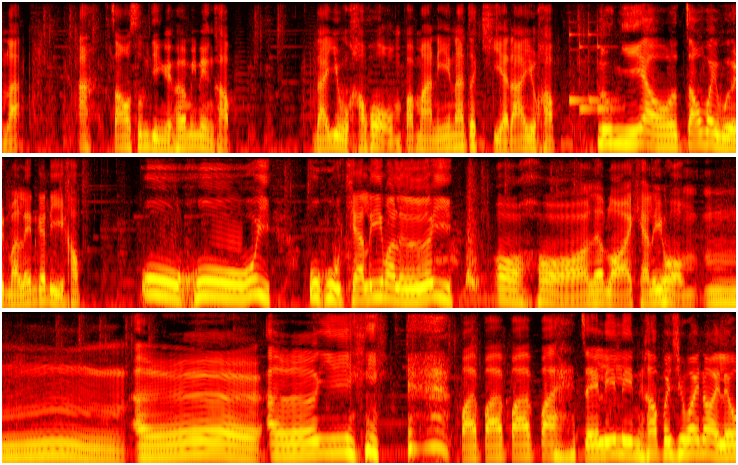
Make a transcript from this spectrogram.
ำละอะเจ้าซุ่มยิงไปเพิ่มอีกหนึ่งครับ ได้อยู่ครับผมประมาณนี้น่าจะเคลียร์ได้อยู่ครับ ลุงงี้เอาเจ้าไวเวิร์นมาเล่นก็ดีครับ โอ้โหโอ้โหแครี่มาเลยโอ้โหเรียบร้อยแครี่ผม อืม เออ เออไปไปไปไปเจลลี่ลินครับไปช่วยหน่อยเร็ว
